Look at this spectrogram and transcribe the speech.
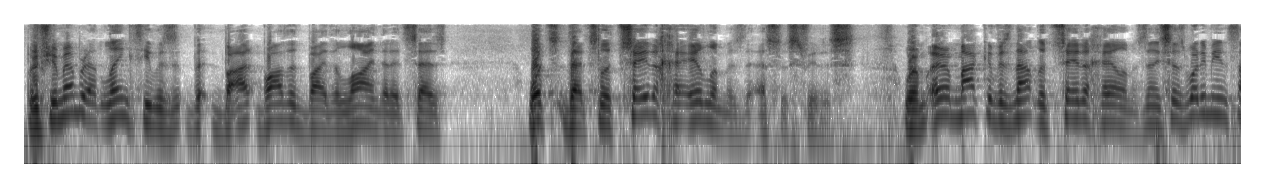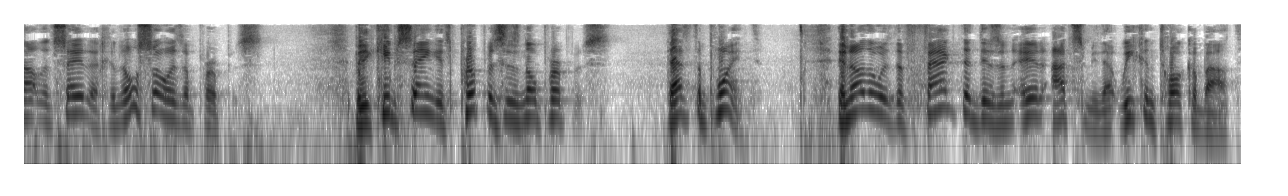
But if you remember at length, he was b- bothered by the line that it says, what's that's Letzedach Ha'elam is the Esesphiris. Where Er Makiv is not Letzedach Ha'elam. And he says, what do you mean it's not Letzedach? It also has a purpose. But he keeps saying its purpose is no purpose. That's the point. In other words, the fact that there's an Eir Atzmi that we can talk about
